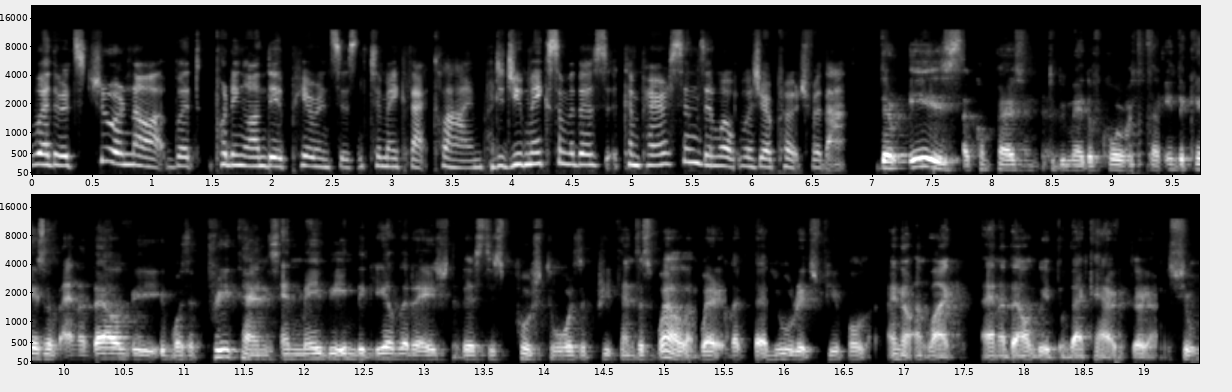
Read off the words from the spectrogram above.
whether it's true or not, but putting on the appearances to make that climb. Did you make some of those comparisons, and what was your approach for that? There is a comparison to be made, of course. In the case of Anna Delvey, it was a pretense, and maybe in the Gilded Age, there's this push towards a pretense as well, where like the new rich people, I know, unlike Anna Delvey, that character, she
